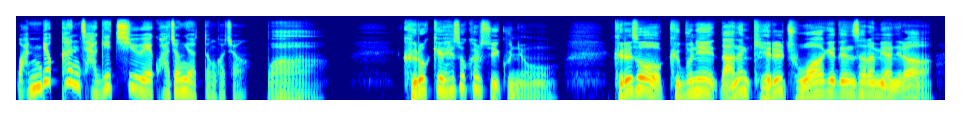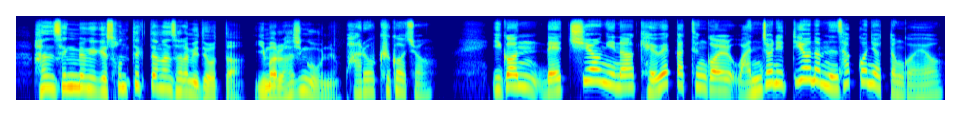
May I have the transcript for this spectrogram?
완벽한 자기 치유의 과정이었던 거죠. 와. 그렇게 해석할 수 있군요. 그래서 그분이 나는 개를 좋아하게 된 사람이 아니라 한 생명에게 선택당한 사람이 되었다. 이 말을 하신 거군요. 바로 그거죠. 이건 내 취향이나 계획 같은 걸 완전히 뛰어넘는 사건이었던 거예요.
